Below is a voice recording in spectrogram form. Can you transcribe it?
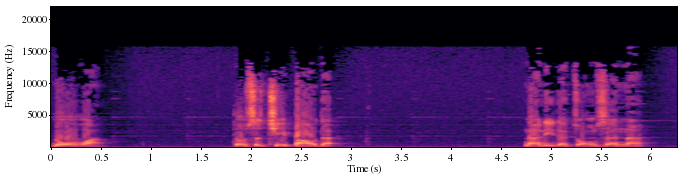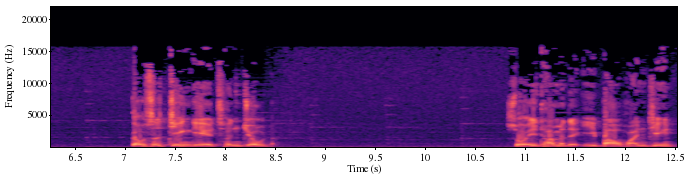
罗网，都是七宝的。那里的众生呢，都是敬业成就的，所以他们的医报环境，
